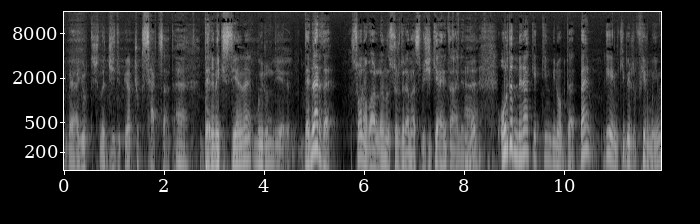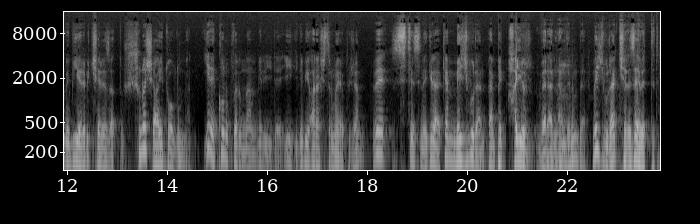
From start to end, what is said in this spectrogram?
veya yurt dışında GDPR çok sert zaten. Evet. Denemek isteyene buyurun diyelim. Dener de sonra varlığını sürdüremez bir şikayet halinde. Evet. Orada merak ettiğim bir nokta. Ben diyelim ki bir firmayım ve bir yere bir çerez attım. Şuna şahit oldum ben. Yine konuklarımdan biriyle ilgili bir araştırma yapacağım ve sitesine girerken mecburen ben pek hayır verenlerdenim de mecburen çereze evet dedim.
